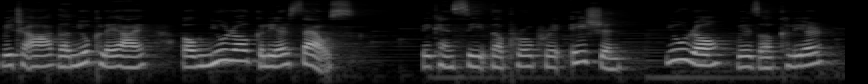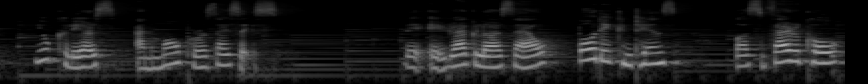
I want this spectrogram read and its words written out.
which are the nuclei of neuroglial cells. We can see the appropriation neuron with a clear nucleus and more processes. The irregular cell body contains a spherical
